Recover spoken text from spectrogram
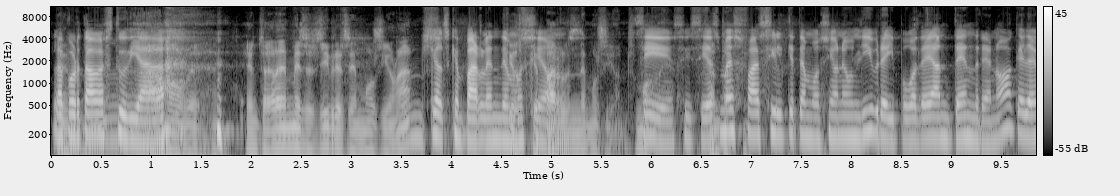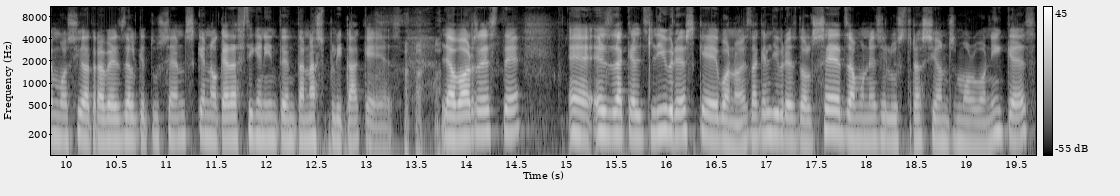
la portava estudiada. Ah, molt bé. Ens agraden més els llibres emocionants que els que parlen que els que d'emocions. parlen d'emocions. Sí, bé. sí, sí, és més fàcil que t'emocione un llibre i poder entendre no? aquella emoció a través del que tu sents que no que estiguen intentant explicar què és. Llavors, este eh, és d'aquells llibres que, bueno, és d'aquells llibres dolcets amb unes il·lustracions molt boniques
